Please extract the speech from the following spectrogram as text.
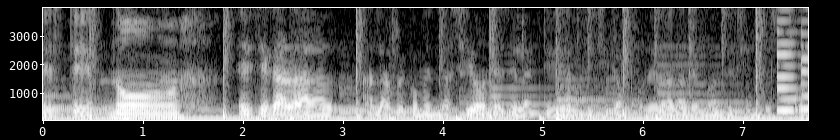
este, no es llegar a, a, las recomendaciones de la actividad física moderada de más de 150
